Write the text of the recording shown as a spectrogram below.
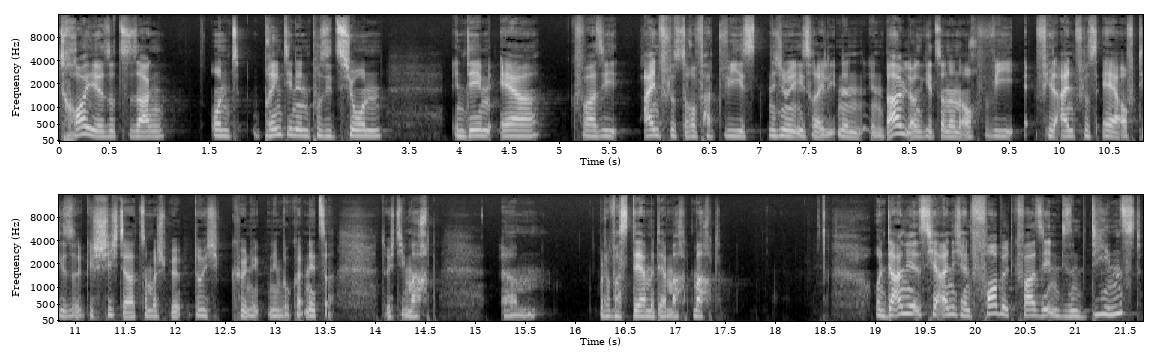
Treue sozusagen und bringt ihn in Positionen, in dem er quasi Einfluss darauf hat, wie es nicht nur den Israeliten in, Babylon geht, sondern auch wie viel Einfluss er auf diese Geschichte hat, zum Beispiel durch König Nebukadnezar, durch die Macht. Ähm, oder was der mit der Macht macht. Und Daniel ist hier eigentlich ein Vorbild quasi in diesem Dienst,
